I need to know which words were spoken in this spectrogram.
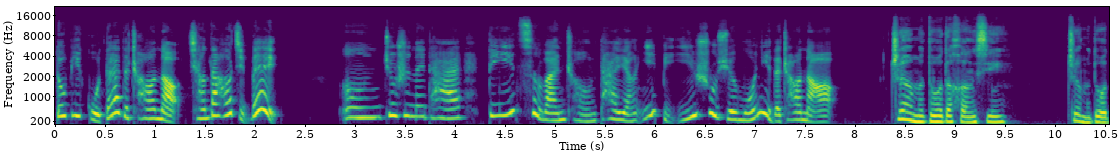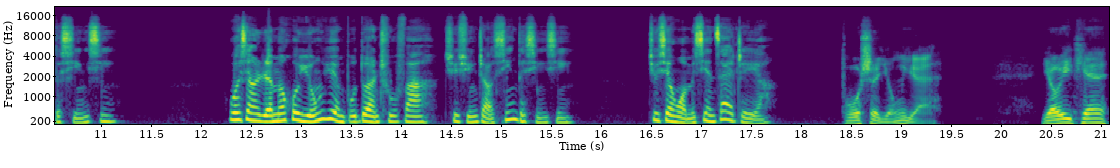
都比古代的超脑强大好几倍。嗯，就是那台第一次完成太阳一比一数学模拟的超脑。这么多的恒星，这么多的行星，我想人们会永远不断出发去寻找新的行星，就像我们现在这样。不是永远，有一天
